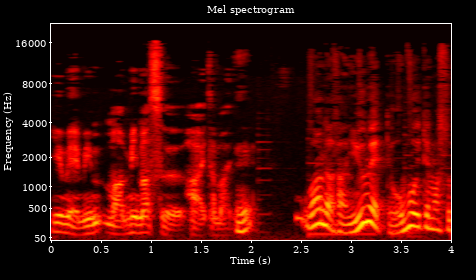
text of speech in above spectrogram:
夢見、まあ見ます。はい、たまに。えワンダーさん、夢って覚えてます？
